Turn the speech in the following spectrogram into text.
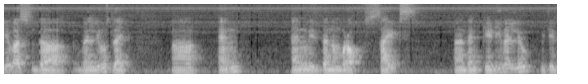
give us the values like uh, n. n is the number of sites and then kd value which is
